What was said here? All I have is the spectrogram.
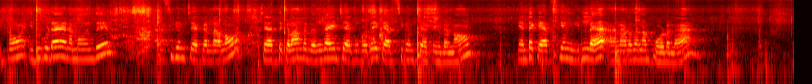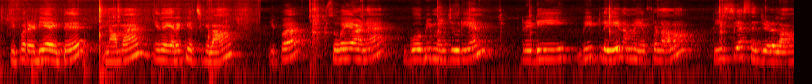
இப்போ இது கூட நம்ம வந்து கேப்சிகம் சேர்க்கணாலும் சேர்த்துக்கலாம். அந்த வெங்காயம் சேர்க்கும் போதே கேப்சிகம் சேர்த்துக்கிடணும் என்கிட்ட கேப்சிகம் இல்லை அதனால தான் நான் போடலை. இப்போ ரெடி ஆகிட்டு நாம் இதை இறக்கி வச்சுக்கலாம். இப்போ சுவையான கோபி மஞ்சூரியன் ரெடி வீட்டிலையே நம்ம எப்போனாலும் ஈஸியாக செஞ்சுடலாம்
